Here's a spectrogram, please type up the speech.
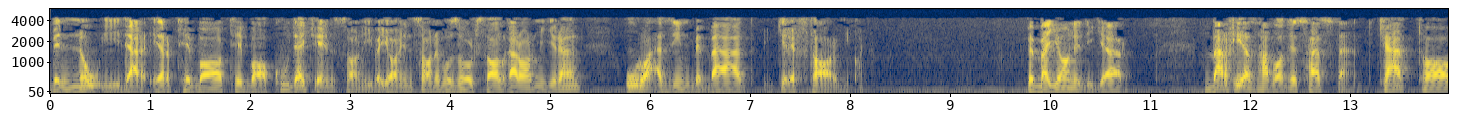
به نوعی در ارتباط با کودک انسانی و یا انسان بزرگ سال قرار می‌گیرن او رو از این به بعد گرفتار می‌کنن به بیان دیگر برخی از حوادث هستند که حتی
